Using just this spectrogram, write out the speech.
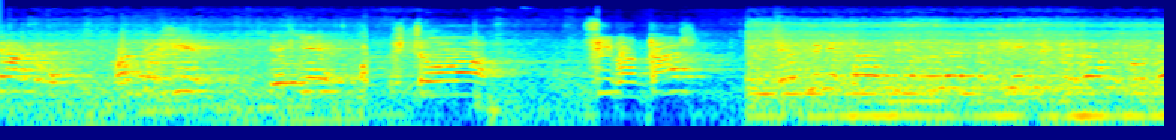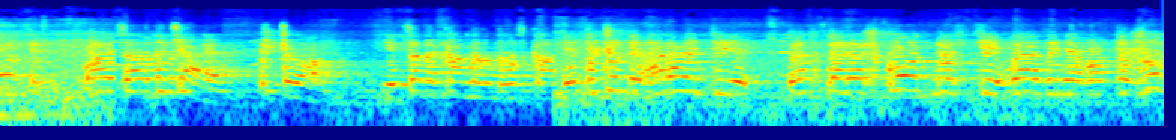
зупиняти вантажі, які що? Цей вантаж? Чи адміністрації президента чи інших державних службовців мають це означає, що? І це на камеру було сказано, і почути гарантії безперешкодності ведення вантажу?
